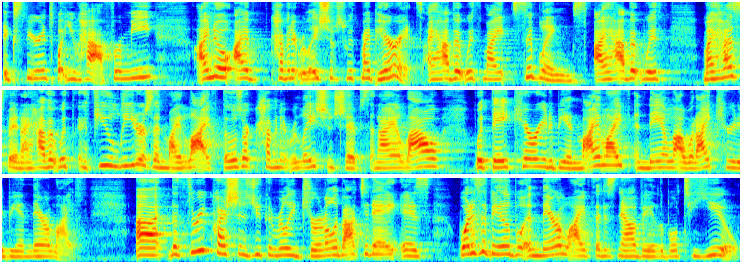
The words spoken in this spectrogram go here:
experience what you have. For me, I know I have covenant relationships with my parents. I have it with my siblings. I have it with my husband. I have it with a few leaders in my life. Those are covenant relationships. And I allow what they carry to be in my life, and they allow what I carry to be in their life. Uh, the three questions you can really journal about today is what is available in their life that is now available to you?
